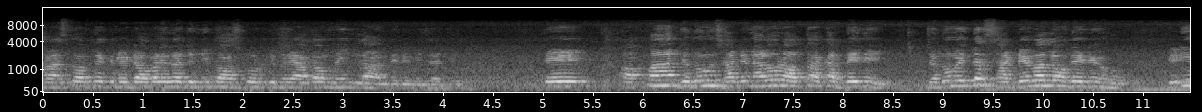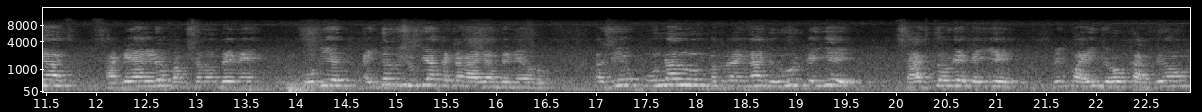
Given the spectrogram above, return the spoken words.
ਖਾਸ ਤੌਰ ਤੇ ਕੈਨੇਡਾ ਵਾਲੇ ਦਾ ਜਿੰਨੀ ਪਾਸਪੋਰਟ ਦੀ ਮਰਿਆਦਾ ਉਹ ਨਹੀਂ ਲਾਉਂਦੇ ਨੇ ਵੀਜ਼ਾ ਦੀ ਤੇ ਆਪਾਂ ਜਦੋਂ ਸਾਡੇ ਨਾਲ ਉਹ ਰਾਬਤਾ ਕਰਦੇ ਨੇ, ਜਦੋਂ ਇੱਧਰ ਸਾਡੇ ਵੱਲ ਆਉਂਦੇ ਨੇ ਉਹ, ਜਿਹੜੀਆਂ ਸਾਡੇ ਆ ਜਿਹੜੇ ਫੰਕਸ਼ਨ ਹੁੰਦੇ ਨੇ ਉਹ ਵੀ ਇੱਧਰ ਵੀ ਛੁੱਟੀਆਂ ਕੱਟਣ ਆ ਜਾਂਦੇ ਨੇ ਉਹ। ਅਸੀਂ ਉਹਨਾਂ ਨੂੰ ਮਤਲਬ ਇੰਨਾ ਜ਼ਰੂਰ ਕਹੀਏ ਸਖਤ ਹੋ ਕੇ ਕਹੀਏ ਵੀ ਭਾਈ ਜੋ ਕਰਦੇ ਹੋ,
